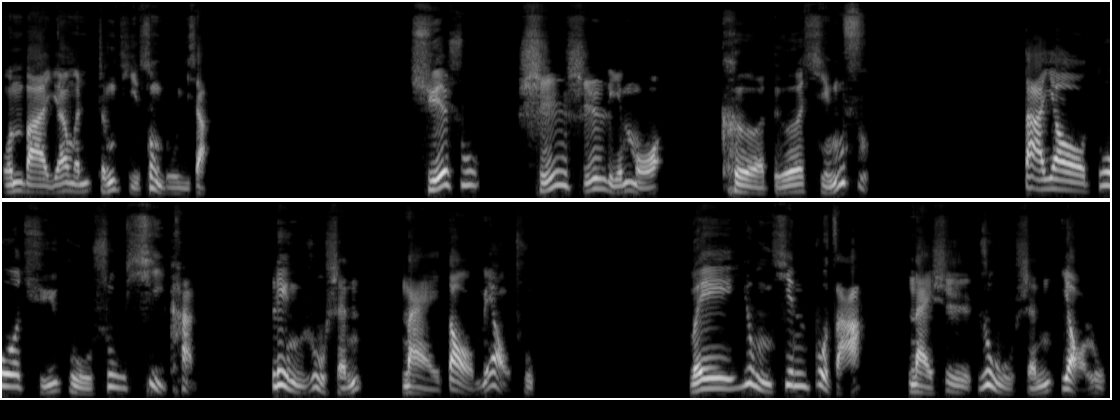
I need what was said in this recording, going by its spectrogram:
我们把原文整体诵读一下：学书时时临摹，可得形似。大要多取古书细看，令入神，乃到妙处。唯用心不杂，乃是入神要路。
